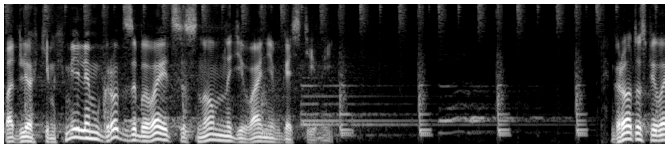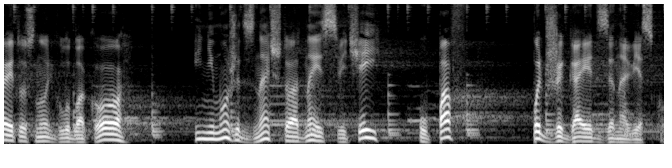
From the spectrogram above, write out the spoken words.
Под легким хмелем Грот забывается сном на диване в гостиной. Грот успевает уснуть глубоко и не может знать, что одна из свечей, упав, поджигает занавеску.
